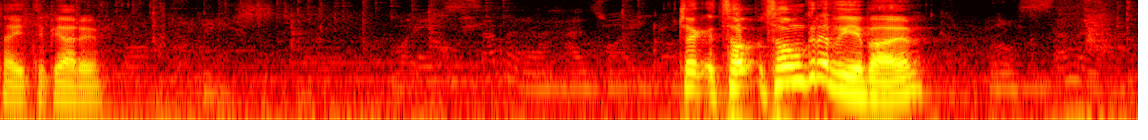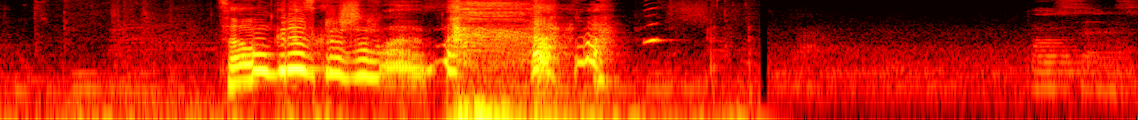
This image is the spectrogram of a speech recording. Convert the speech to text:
tej typiary. Czekaj, ca całą grę wyjebałem? Całą grę skraszowałem. To sens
